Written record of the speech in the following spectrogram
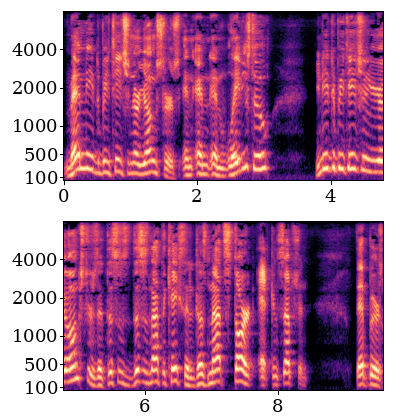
men need to be teaching their youngsters and, and, and ladies too, you need to be teaching your youngsters that this is this is not the case, that it does not start at conception. That bears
